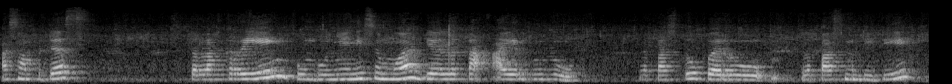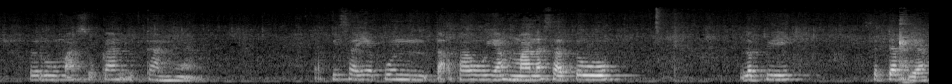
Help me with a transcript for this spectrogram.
asam pedas setelah kering bumbunya ini semua dia letak air dulu. Lepas itu baru lepas mendidih baru masukkan ikannya. Tapi saya pun tak tahu yang mana satu lebih sedap ya.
